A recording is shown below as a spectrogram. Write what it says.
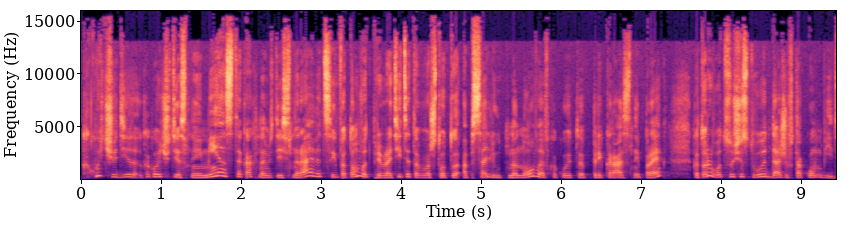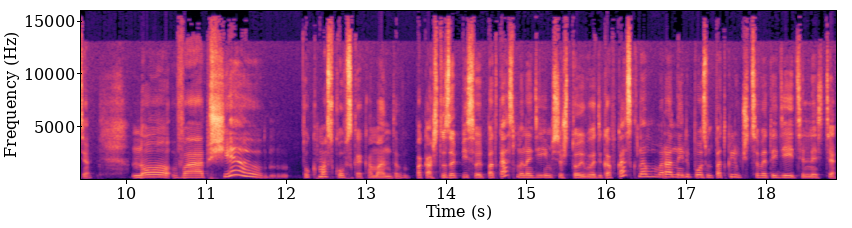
какое, чуде... какое чудесное место, как нам здесь нравится, и потом вот превратить это во что-то абсолютно новое, в какой-то прекрасный проект, который вот существует даже в таком виде. Но вообще только московская команда пока что записывает подкаст. Мы надеемся, что и Владикавказ к нам рано или поздно подключится в этой деятельности.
